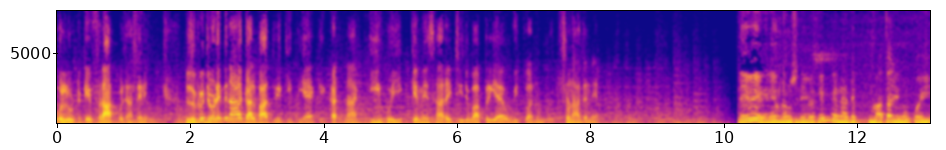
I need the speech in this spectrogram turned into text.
ਉਹ ਲੁੱਟ ਕੇ ਫਰਾਰ ਹੋ ਜਾਂਦੇ ਨੇ। ਬਜ਼ੁਰਗ ਜੋੜੇ ਦੇ ਨਾਲ ਗੱਲਬਾਤ ਵੀ ਕੀਤੀ ਹੈ ਕਿ ਘਟਨਾ ਕੀ ਹੋਈ, ਕਿਵੇਂ ਸਾਰੀ ਚੀਜ਼ ਵਾਪਰੀ ਹੈ, ਉਹ ਵੀ ਤੁਹਾਨੂੰ ਸੁਣਾ ਦਿੰਦੇ ਆ ਦੇਵੇ ਨੇ ਮਨੁੱਖ ਦੇਵੇ ਇਹਨਾਂ ਦੇ ਮਾਤਾ ਜੀ ਨੂੰ ਕੋਈ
